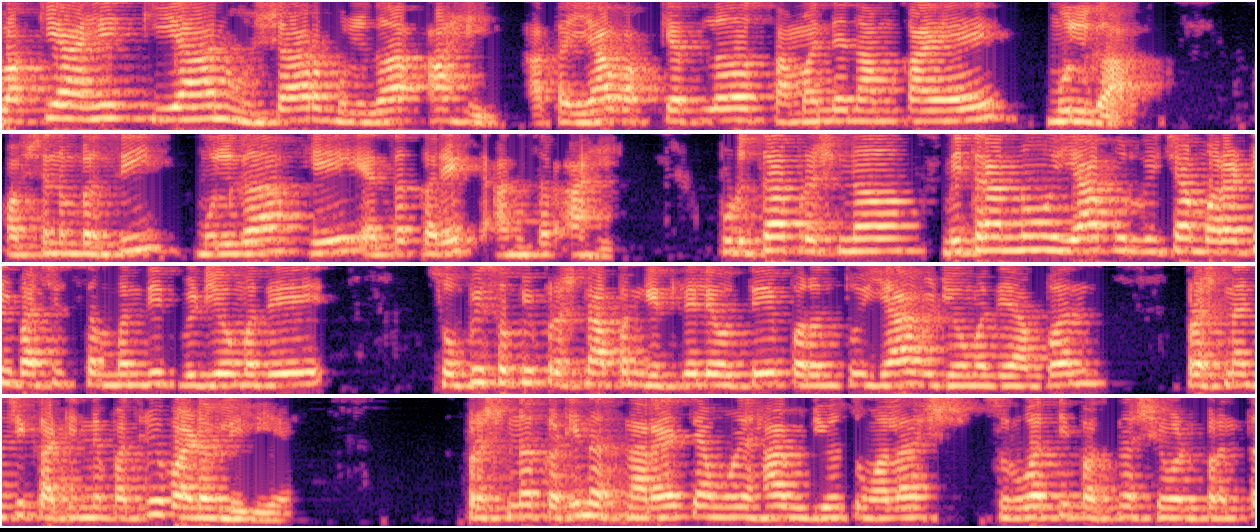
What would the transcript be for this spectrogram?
वाक्य आहे कियान हुशार मुलगा आहे. आता या वाक्यातलं सामान्य नाम काय आहे? मुलगा. ऑप्शन नंबर सी मुलगा हे याचं करेक्ट आन्सर आहे. पुढचा प्रश्न मित्रांनो यापूर्वीच्या मराठी भाषेत संबंधित व्हिडिओमध्ये सोपी सोपी प्रश्न आपण घेतलेले होते परंतु या व्हिडिओमध्ये आपण प्रश्नांची काठिण्य पातळी वाढवलेली आहे. प्रश्न कठीण असणार आहे त्यामुळे हा व्हिडिओ तुम्हाला सुरुवातीपासून शेवटपर्यंत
